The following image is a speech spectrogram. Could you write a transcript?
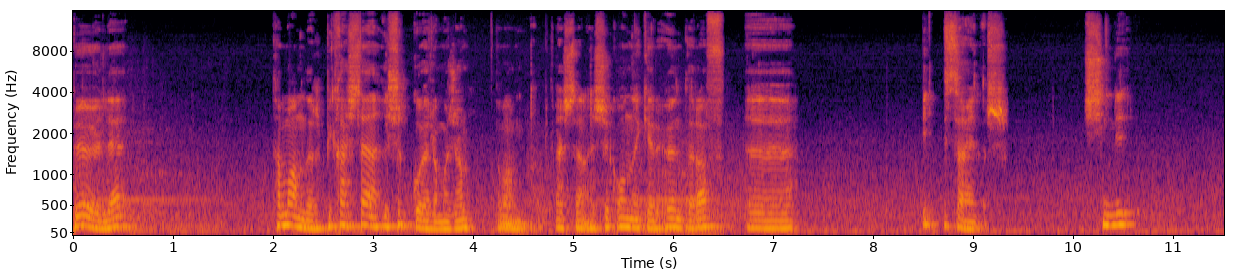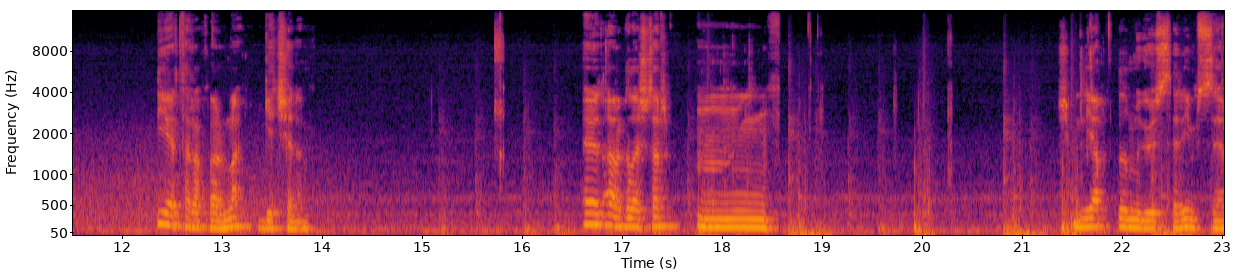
böyle Tamamdır. Birkaç tane ışık koyarım hocam. Tamam mı? Birkaç tane ışık. Onunla kere ön taraf eee bitti sayılır. Şimdi diğer taraflarına geçelim. Evet arkadaşlar. Hmm. Şimdi yaptığımı göstereyim size.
